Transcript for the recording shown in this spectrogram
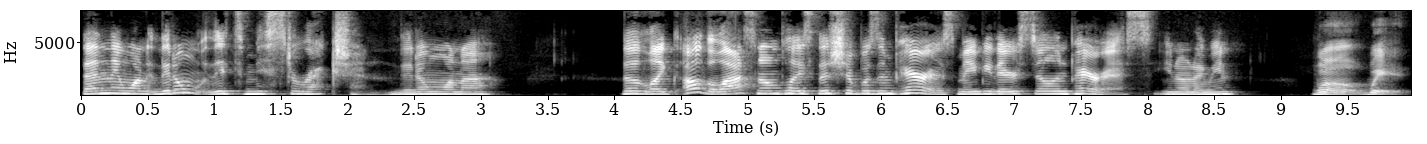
then they want they don't. It's misdirection. They don't want to. They're like, oh, the last known place this ship was in Paris. Maybe they're still in Paris. You know what I mean? well, wait.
